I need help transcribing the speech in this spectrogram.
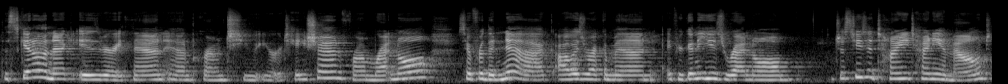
The skin on the neck is very thin and prone to irritation from retinol. So for the neck, I always recommend if you're gonna use retinol, just use a tiny, tiny amount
